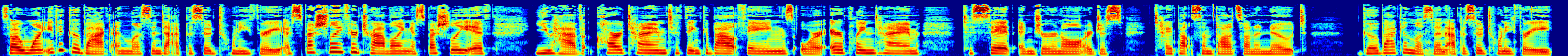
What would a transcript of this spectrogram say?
So I want you to go back and listen to episode 23, especially if you're traveling, especially if you have car time to think about things or airplane time to sit and journal or just type out some thoughts on a note go back and listen, episode 23.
